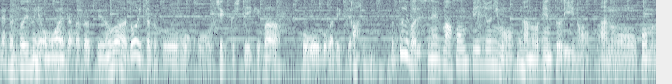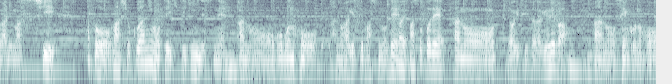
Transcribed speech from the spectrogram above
なんかそういうふうに思われた方っていうのはどういったところをこうチェックしていけばこう応募ができたりするんですか？例えばですね、まあ、ホームページ上にも、うん。あのエントリーのあのフォームがありますしあと、まあ、職案にも定期的にですね、あの応募の方をあの上げてますので、はい。まあ、そこであの手を挙げていただければ、あの選考の方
